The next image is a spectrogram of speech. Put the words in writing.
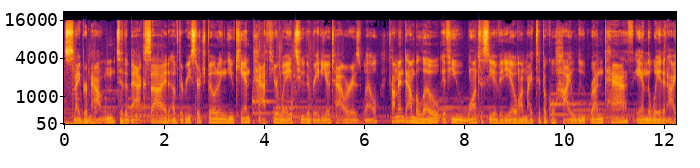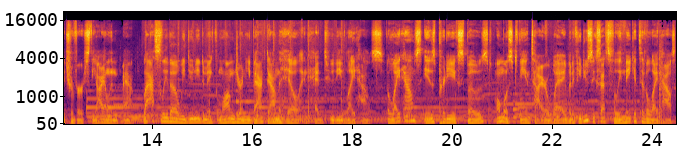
Sniper Mountain to the backside of the research building, you can path your way to the radio tower as well. Comment down below if you want to see a video on my typical high loot run path and the way that I traverse the island map. Lastly though, we do need to make the long journey back down the hill and head to the lighthouse. The lighthouse is pretty exposed almost the entire way, but if you do successfully make it to the lighthouse,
